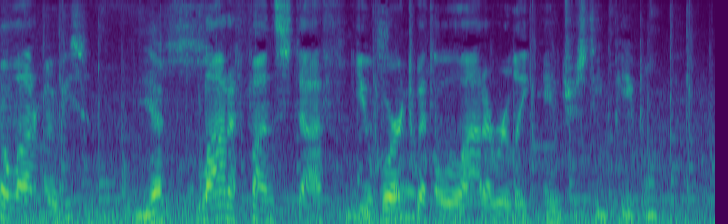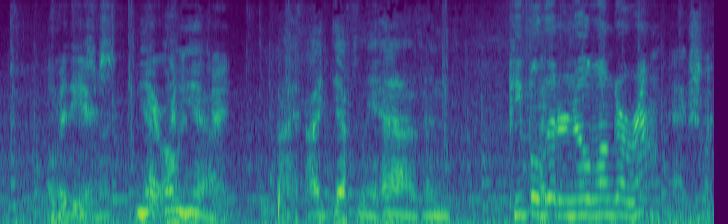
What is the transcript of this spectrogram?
A lot of movies, yes. a lot of fun stuff. You've worked sir. with a lot of really interesting people over the years. Yeah. Oh yeah. Right? I, I definitely have, and People that are no longer around, actually.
